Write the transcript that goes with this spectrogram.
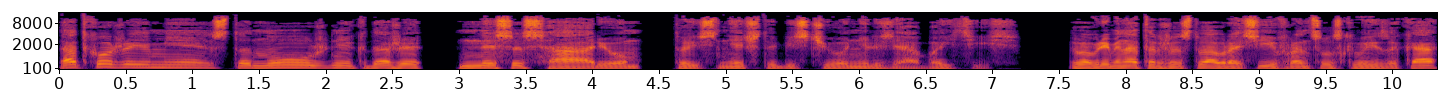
Отхожее место, нужник, даже necessarium, то есть нечто, без чего нельзя обойтись. Во времена торжества в России французского языка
